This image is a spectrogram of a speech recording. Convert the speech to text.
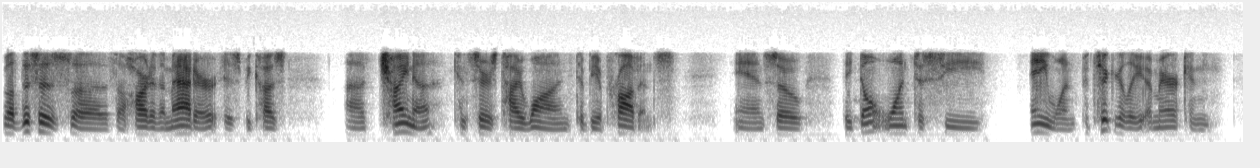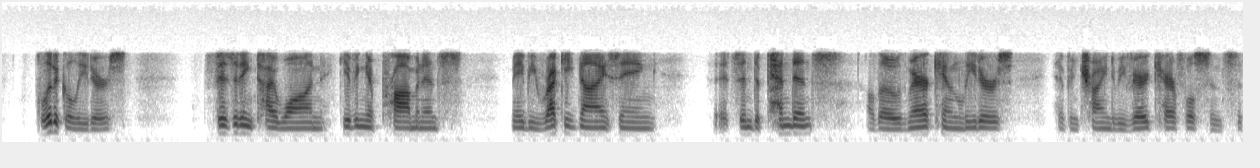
Well, this is uh, the heart of the matter, is because uh, China considers Taiwan to be a province. And so they don't want to see anyone, particularly American political leaders, visiting Taiwan, giving it prominence, maybe recognizing its independence, although American leaders have been trying to be very careful since the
